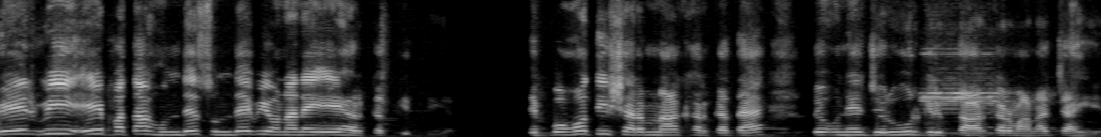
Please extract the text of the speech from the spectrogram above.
ਫਿਰ ਵੀ ਇਹ ਪਤਾ ਹੁੰਦੇ ਸੁਣਦੇ ਵੀ ਉਹਨਾਂ ਨੇ ਇਹ ਹਰਕਤ ਕੀਤੀ ਹੈ। ਤੇ ਬਹੁਤ ਹੀ ਸ਼ਰਮਨਾਕ ਹਰਕਤ ਹੈ ਤੇ ਉਹਨੇ ਜ਼ਰੂਰ ਗ੍ਰਿਫਤਾਰ ਕਰਵਾਉਣਾ ਚਾਹੀਏ।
